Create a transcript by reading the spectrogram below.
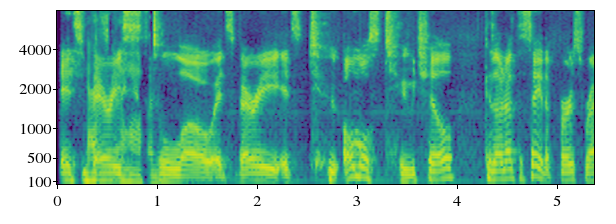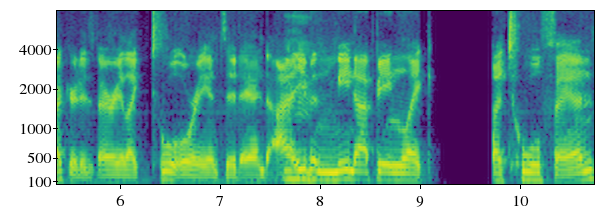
it's That's very slow. It's very, it's too almost too chill. Because I would have to say the first record is very like Tool oriented, and I Mhm. even me not being like a Tool fan,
